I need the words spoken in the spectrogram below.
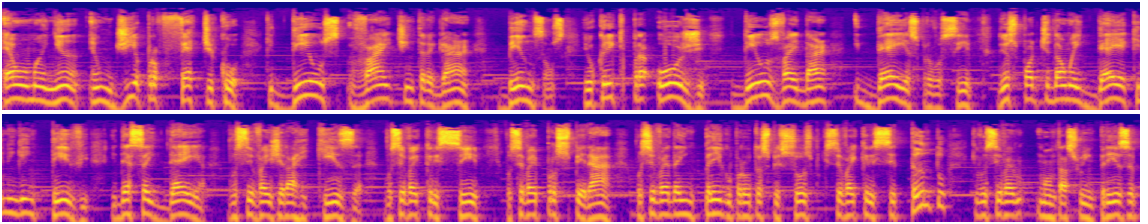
É uma manhã, é um dia profético que Deus vai te entregar bênçãos. Eu creio que para hoje Deus vai dar ideias para você. Deus pode te dar uma ideia que ninguém teve e dessa ideia você vai gerar riqueza, você vai crescer, você vai prosperar, você vai dar emprego para outras pessoas porque você vai crescer tanto que você vai montar sua empresa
